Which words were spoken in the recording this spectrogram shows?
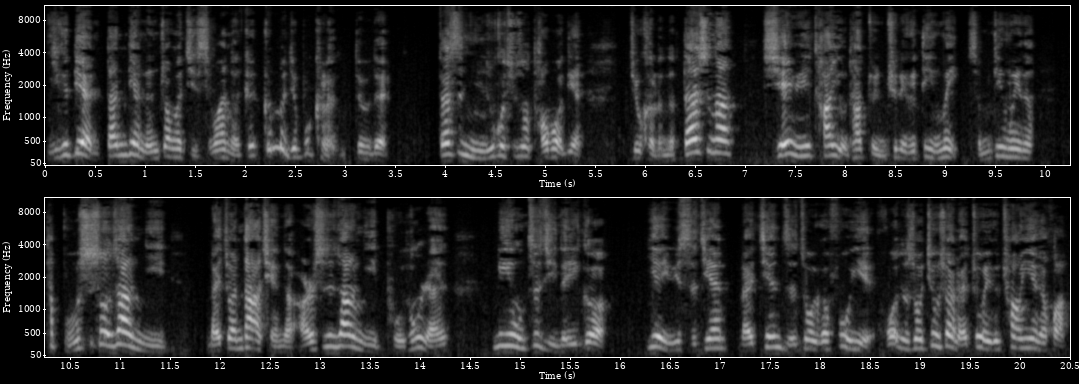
一个店单店能赚个几十万的，根根本就不可能，对不对？但是你如果去做淘宝店，就可能的。但是呢？闲鱼它有它准确的一个定位，什么定位呢？它不是说让你来赚大钱的，而是让你普通人利用自己的一个业余时间来兼职做一个副业，或者说就算来做一个创业的话，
